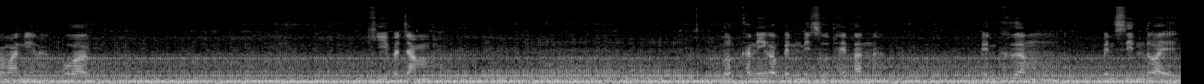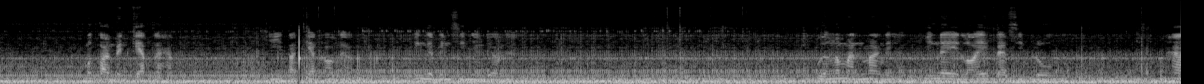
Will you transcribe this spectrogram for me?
ประมาณนี้นะเพราะว่าขี่ประจำรถคันนี้ก็เป็นมิสูไททันนะเป็นเครื่องเป็นซินด้วย เมื่อก่อนเป็นแก๊สนะครับ ที่ตัดแก๊สออกแล้วยิ่งจะเป็นซินอย่างเดียว เปลืองน้ำมันมากเลยครับยิ่งได้ร้อยแปดสิบโลห้า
